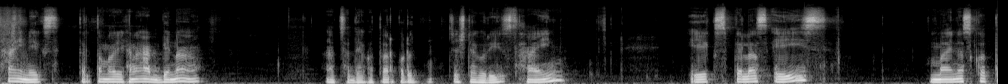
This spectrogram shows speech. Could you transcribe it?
সাইন এক্স তাহলে তোমার এখানে আটবে না। আচ্ছা দেখো, তারপরে চেষ্টা করি। Sine x plus h minus কত?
